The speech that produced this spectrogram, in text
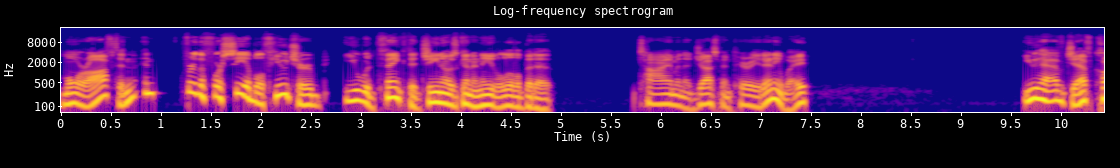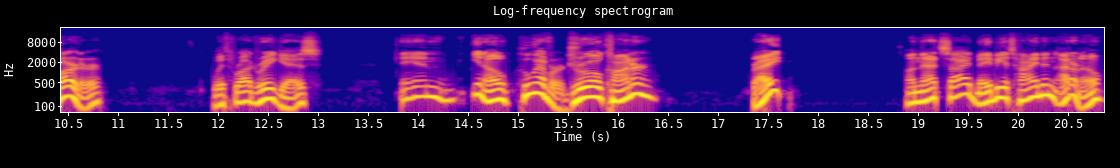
more often, and for the foreseeable future, you would think that Gino is going to need a little bit of time and adjustment period anyway. You have Jeff Carter with Rodrigues and, you know, whoever, Drew O'Connor, right? On that side, maybe it's Heinen, I don't know.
